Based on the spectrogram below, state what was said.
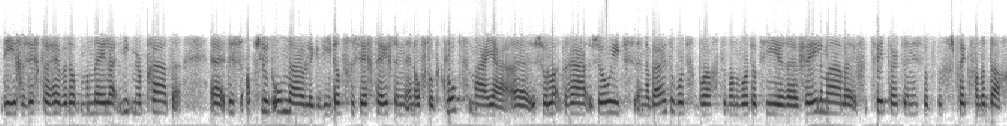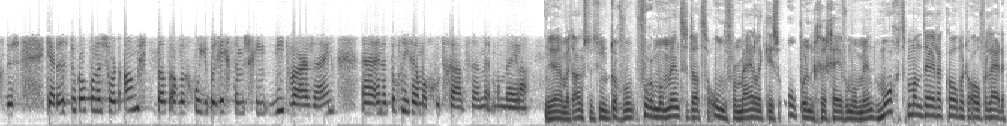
die gezegd zou hebben dat Mandela niet meer praatte. Uh, het is absoluut onduidelijk wie dat gezegd heeft en, en of dat klopt. Maar ja, uh, zodra zoiets naar buiten wordt gebracht... dan wordt dat hier vele malen getwitterd en is dat het gesprek van de dag. Dus ja, er is natuurlijk ook wel een soort angst dat alle goede berichten misschien niet waar zijn... en het toch niet helemaal goed gaat met Mandela. Ja, met angst natuurlijk toch voor, een moment dat onvermijdelijk is op een gegeven moment. Mocht Mandela komen te overlijden.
